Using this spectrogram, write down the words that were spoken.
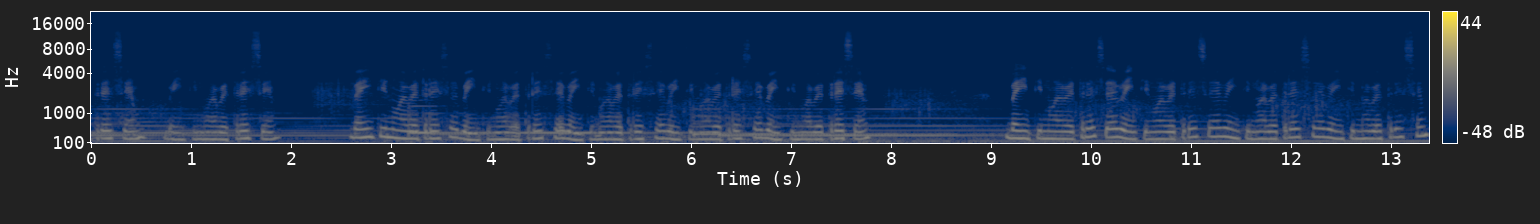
13, 29 13, 29 13, 29 13, 29 13, 29 13, 2913, 2913, 2913, 2913,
